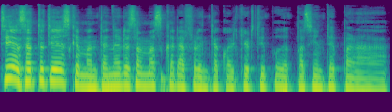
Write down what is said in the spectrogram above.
Sí, o sea, tú tienes que mantener esa máscara frente a cualquier tipo de paciente para,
